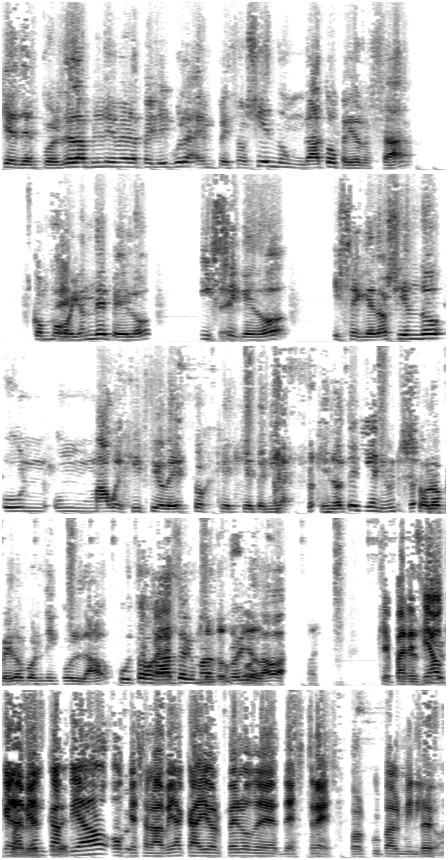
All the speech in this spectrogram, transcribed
que después de la primera película empezó siendo un gato persa con mogollón de pelo y Sí. se quedó y se quedó siendo un, un mago egipcio de estos que, que tenía que no tenía ni un solo pelo por ningún lado puto gato que más rollo daba Que parecía o que le habían cambiado o que se le había caído el pelo de, de estrés por culpa del mini ¿no?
